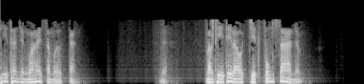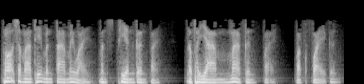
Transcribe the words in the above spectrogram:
ธิท่านจึงว่าให้เสมอกัน บางทีที่เราจิตฟุ้งซ่านเนี่ยเพราะสมาธิมันตามไม่ไหว มันเพียนเกินไป เราพยายามมากเกินไป ปักไฟเกินไป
